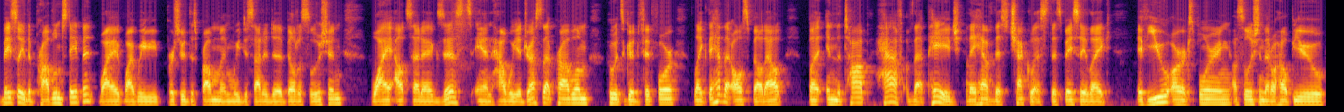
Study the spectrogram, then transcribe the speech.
basically the problem statement, why why we pursued this problem and we decided to build a solution, why Outseta exists and how we address that problem, who it's a good fit for. Like they have that all spelled out. But in the top half of that page, they have this checklist that's basically like if you are exploring a solution that'll help you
